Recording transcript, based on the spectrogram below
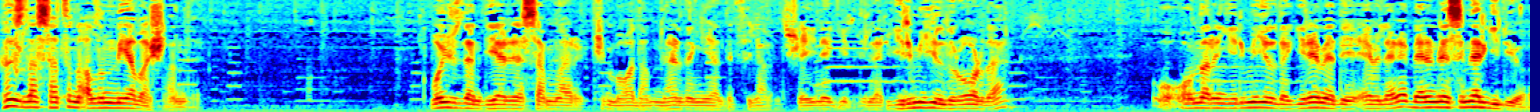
hızla satın alınmaya başlandı. O yüzden diğer ressamlar kim bu adam nereden geldi filan şeyine girdiler. 20 yıldır orada. O, onların 20 yılda giremediği evlere benim resimler gidiyor.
